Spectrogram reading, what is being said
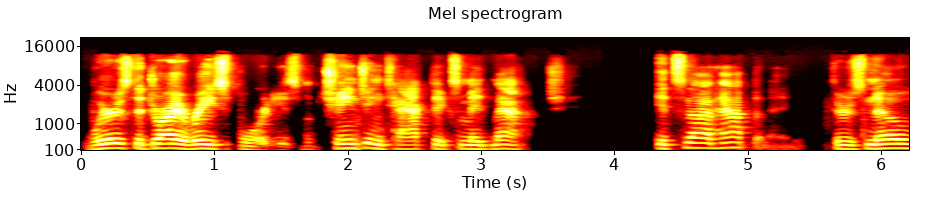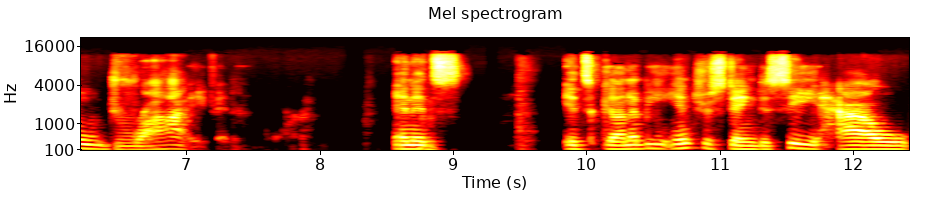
where's the dry erase board? Is changing tactics mid-match? It's not happening. There's no drive anymore. And hmm. it's it's gonna be interesting to see how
